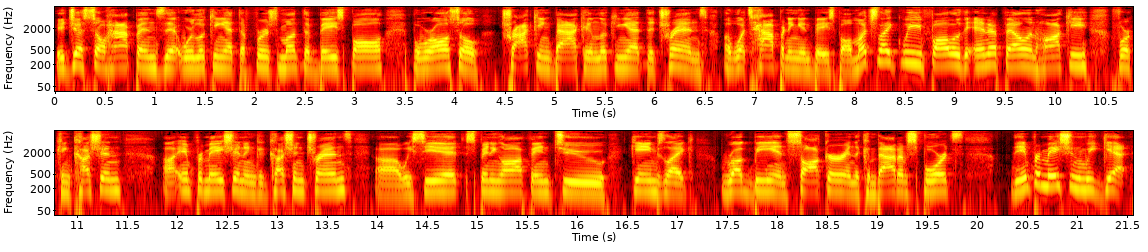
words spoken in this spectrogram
It just so happens that we're looking at the first month of baseball, but we're also tracking back and looking at the trends of what's happening in baseball. Much like we follow the NFL and hockey for concussion. Uh, information and concussion trends. Uh, we see it spinning off into games like rugby and soccer and the combative sports. The information we get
